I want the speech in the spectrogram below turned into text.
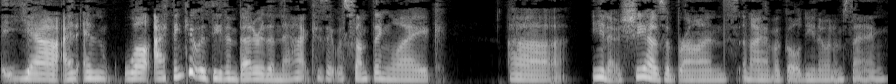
yeah, and and well, I think it was even better than that because it was something like, uh, you know, she has a bronze and I have a gold. You know what I'm saying?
